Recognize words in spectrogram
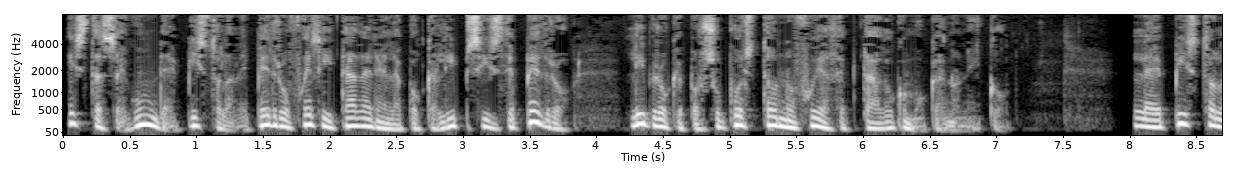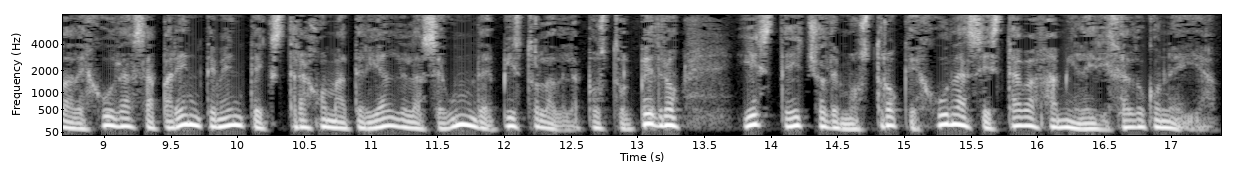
Esta segunda epístola de Pedro fue citada en el Apocalipsis de Pedro, libro que por supuesto no fue aceptado como canónico. La epístola de Judas aparentemente extrajo material de la segunda epístola del apóstol Pedro y este hecho demostró que Judas estaba familiarizado con ella.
